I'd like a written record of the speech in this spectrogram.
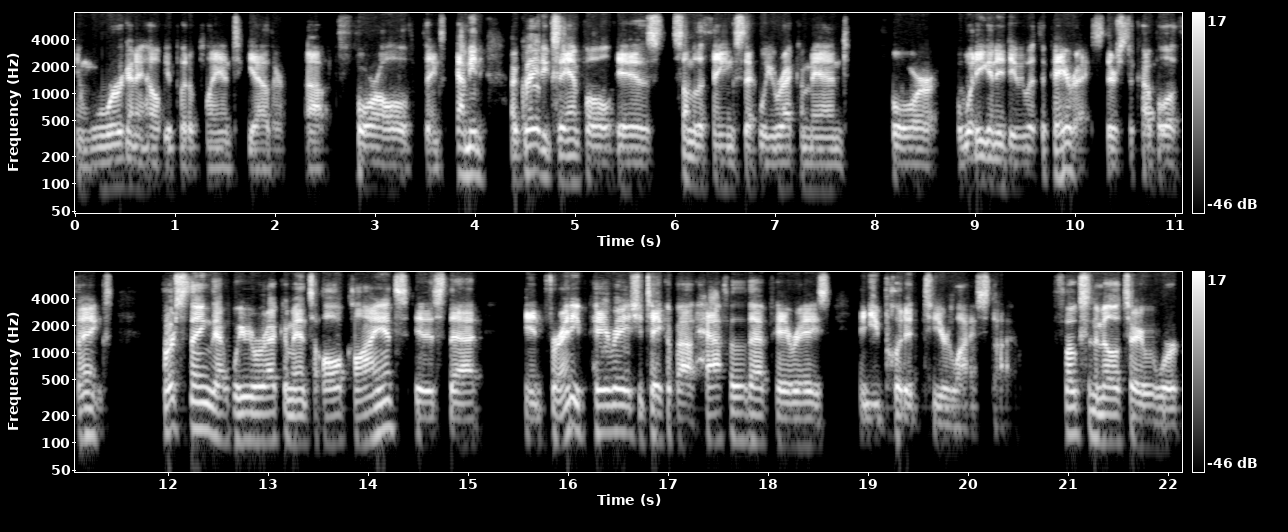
and we're going to help you put a plan together uh, for all things. I mean, a great example is some of the things that we recommend for what are you going to do with the pay raise? There's a couple of things. First thing that we recommend to all clients is that in for any pay raise, you take about half of that pay raise and you put it to your lifestyle. Folks in the military work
